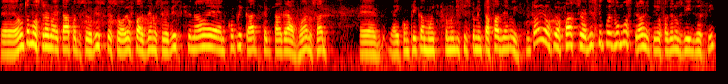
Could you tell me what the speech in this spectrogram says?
É, eu não tô mostrando a etapa do serviço, pessoal, eu fazendo o serviço, que senão é complicado você que tá gravando, sabe? É, aí complica muito, fica muito difícil para mim estar tá fazendo isso. Então eu, eu faço o serviço e depois vou mostrando, entendeu? Fazendo os vídeos assim.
